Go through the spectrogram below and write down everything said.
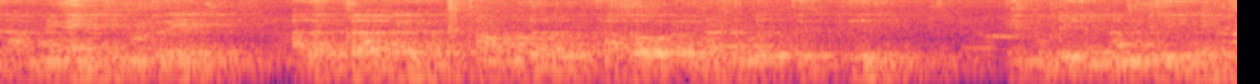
நான் நினைக்கின்றேன். அதற்காக தமிழர் தகவல் நடுவத்திற்கு என்னுடைய நன்றிகள்.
